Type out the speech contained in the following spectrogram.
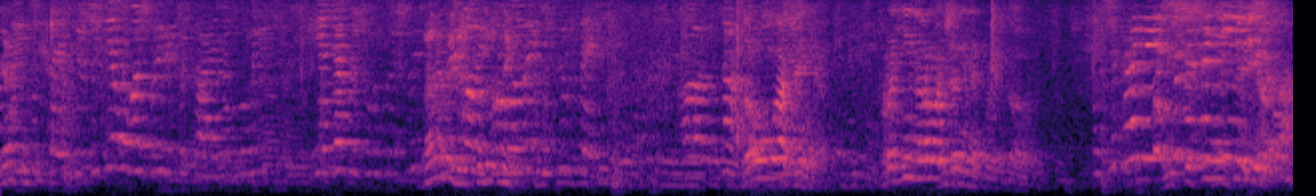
Прийшли на. Життєво важливі питання були. І я дякую, що ви прийшли, підтримали, провели цю сесію. А, так. Зауваження. Про дні народження не повідомили. Чекайте, я ще не не закінчила.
